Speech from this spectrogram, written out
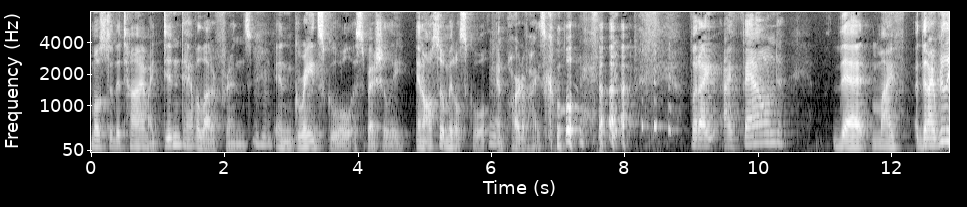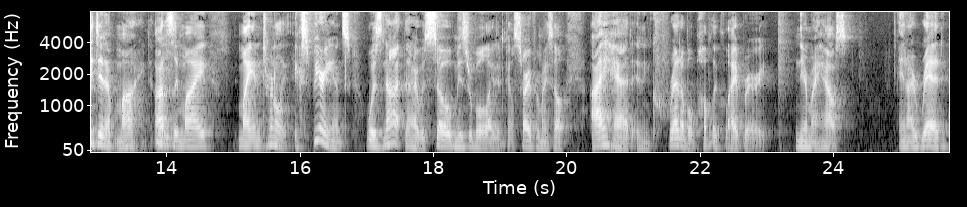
most of the time. I didn't have a lot of friends mm-hmm. in grade school, especially, and also middle school mm. and part of high school. but I I found that my that I really didn't mind. Honestly, mm. my my internal experience was not that I was so miserable. I didn't feel sorry for myself. I had an incredible public library near my house, and I read.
